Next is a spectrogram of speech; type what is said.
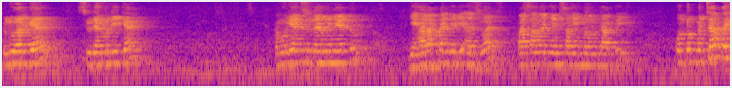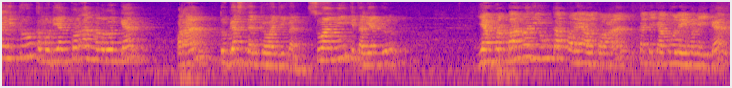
Keluarga sudah menikah. Kemudian sudah menyatu. Diharapkan jadi azwaj, pasangan yang saling melengkapi. Untuk mencapai itu, kemudian Quran menurunkan peran, tugas dan kewajiban. Suami kita lihat dulu. Yang pertama diungkap oleh Al-Quran ketika mulai menikah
